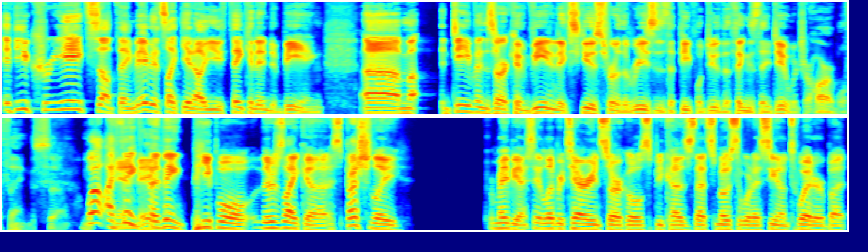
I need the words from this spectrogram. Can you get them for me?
If you create something, maybe it's like you know you think it into being. Um, demons are a convenient excuse for the reasons that people do the things they do, which are horrible things. So, well, I think I think people there's like a especially or maybe I say libertarian circles because that's most of what I see on Twitter, but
